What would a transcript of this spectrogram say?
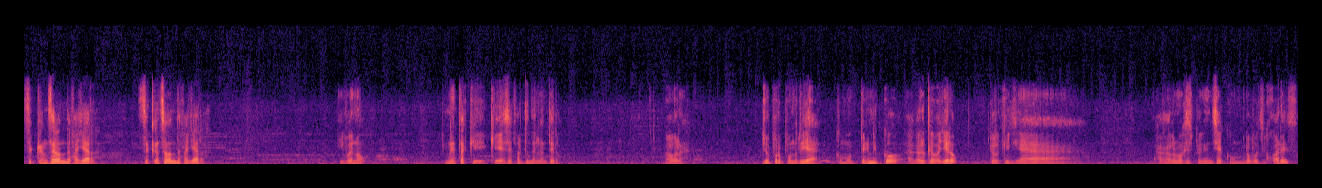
se cansaron de fallar se cansaron de fallar. Y bueno, neta que, que hace falta un delantero. Ahora, yo propondría como técnico a Gabriel Caballero. Creo que ya agarró más experiencia con Lobos de Juárez,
